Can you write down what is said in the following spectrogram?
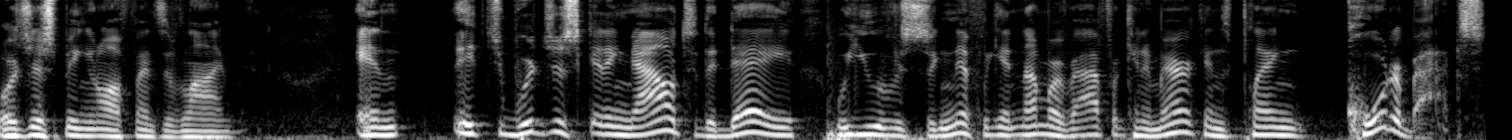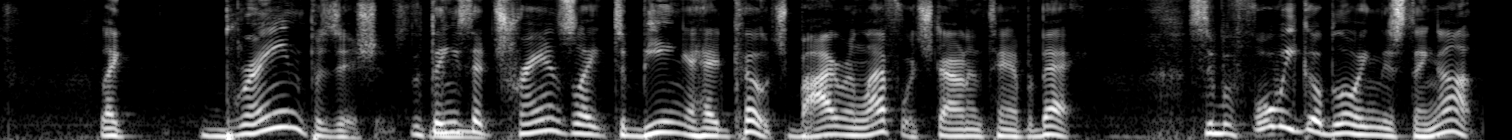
or just being an offensive lineman. And it's we're just getting now to the day where you have a significant number of African Americans playing quarterbacks, like brain positions, the things mm-hmm. that translate to being a head coach. Byron Leftwich down in Tampa Bay. So before we go blowing this thing up,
